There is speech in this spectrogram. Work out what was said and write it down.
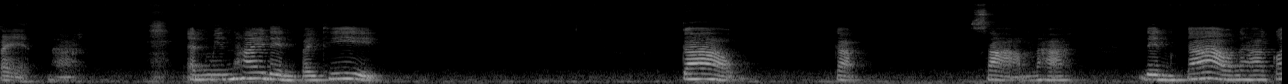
8นะคะแอดมินให้เด่นไปที่9กับ3นะคะเด่น9นะคะก็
